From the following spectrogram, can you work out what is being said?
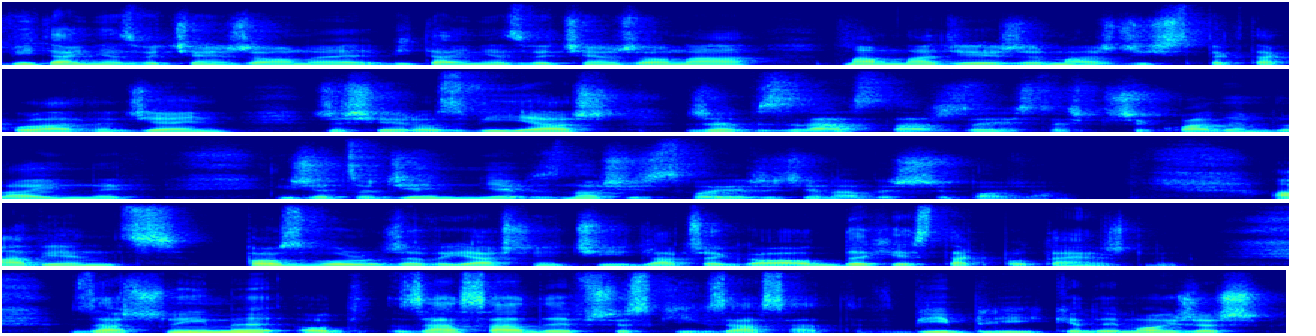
Witaj niezwyciężony, witaj niezwyciężona. Mam nadzieję, że masz dziś spektakularny dzień, że się rozwijasz, że wzrastasz, że jesteś przykładem dla innych i że codziennie wznosisz swoje życie na wyższy poziom. A więc pozwól, że wyjaśnię Ci, dlaczego oddech jest tak potężny. Zacznijmy od zasady wszystkich zasad. W Biblii, kiedy Mojżesz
